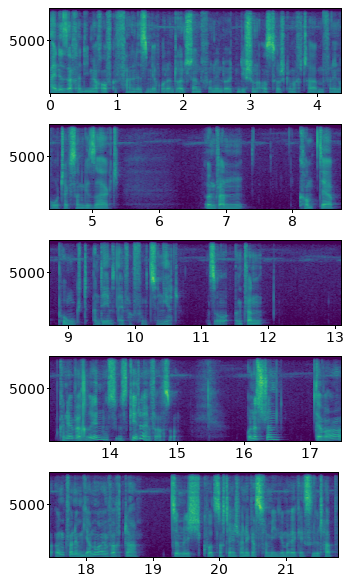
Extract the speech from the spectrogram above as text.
Eine Sache, die mir auch aufgefallen ist, mir wurde in Deutschland von den Leuten, die schon Austausch gemacht haben, von den Rottexern gesagt, irgendwann kommt der Punkt, an dem es einfach funktioniert. So, irgendwann kann ihr einfach reden, es, es geht einfach so. Und es stimmt, der war irgendwann im Januar einfach da. Ziemlich kurz nachdem ich meine Gastfamilie gewechselt habe.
